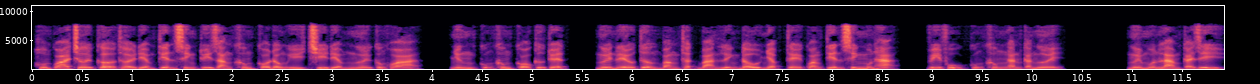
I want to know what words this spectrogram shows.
Hôm qua chơi cờ thời điểm tiên sinh tuy rằng không có đồng ý chỉ điểm ngươi công khóa, nhưng cũng không có cự tuyệt, ngươi nếu tưởng bằng thật bản lĩnh đầu nhập tề quang tiên sinh môn hạ, vi phụ cũng không ngăn cả ngươi. Ngươi muốn làm cái gì,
